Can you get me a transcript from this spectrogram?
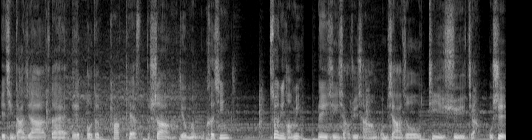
也请大家在 Apple 的 Podcast 上给我们五颗星，算你好命。内心小剧场，我们下周继续讲故事。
